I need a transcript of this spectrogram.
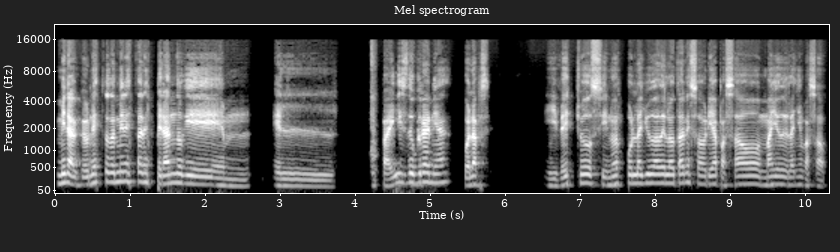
mira, con esto también están esperando que mm, el, país de Ucrania colapse. Y de hecho, si no es por la ayuda de la OTAN, eso habría pasado en mayo del año pasado.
